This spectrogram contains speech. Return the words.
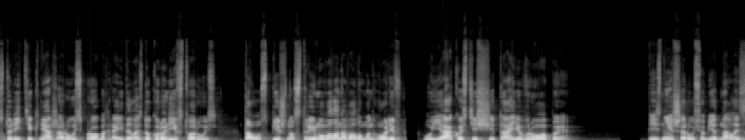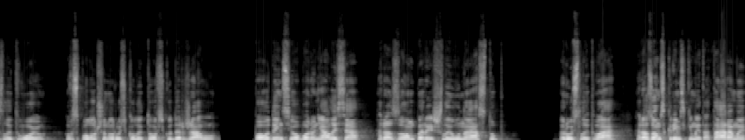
столітті княжа Русь проапгрейдилась до королівства Русь та успішно стримувала навалу монголів у якості щита Європи. Пізніше Русь об'єдналась з Литвою в Сполучену Русько-Литовську державу. Поодинці оборонялися, разом перейшли у наступ. Русь Литва разом з кримськими татарами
